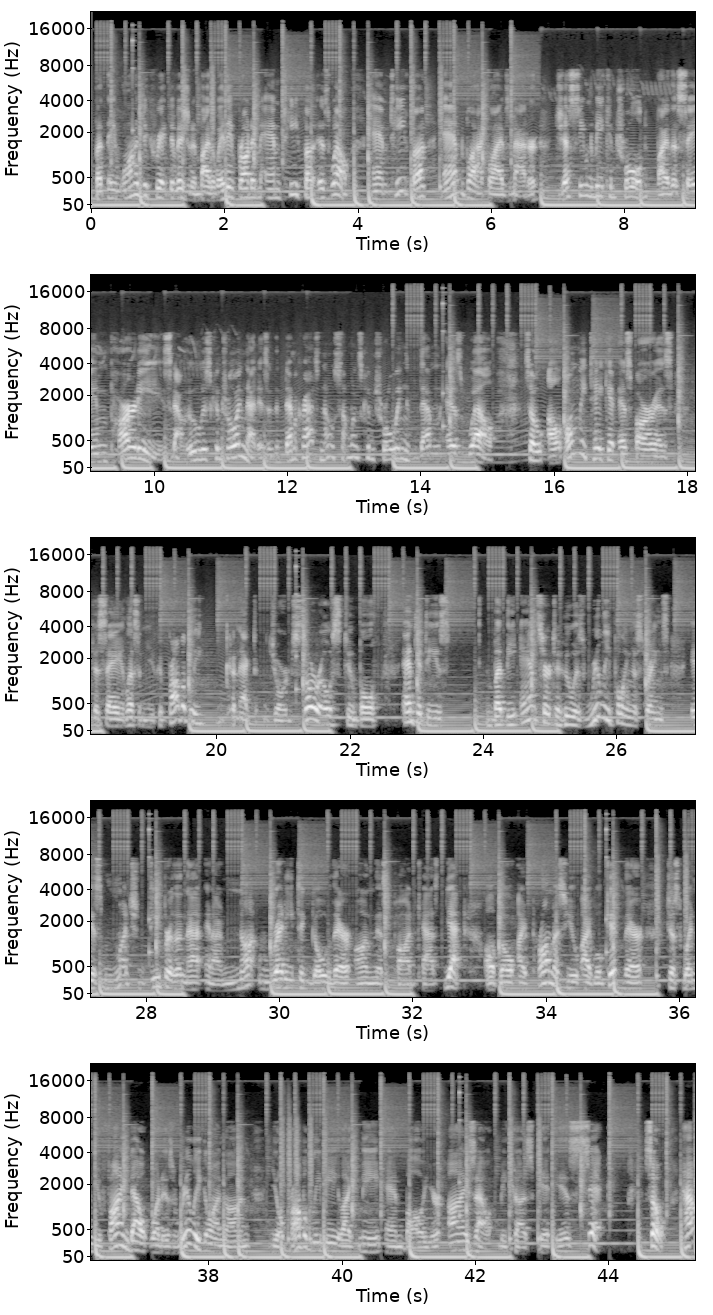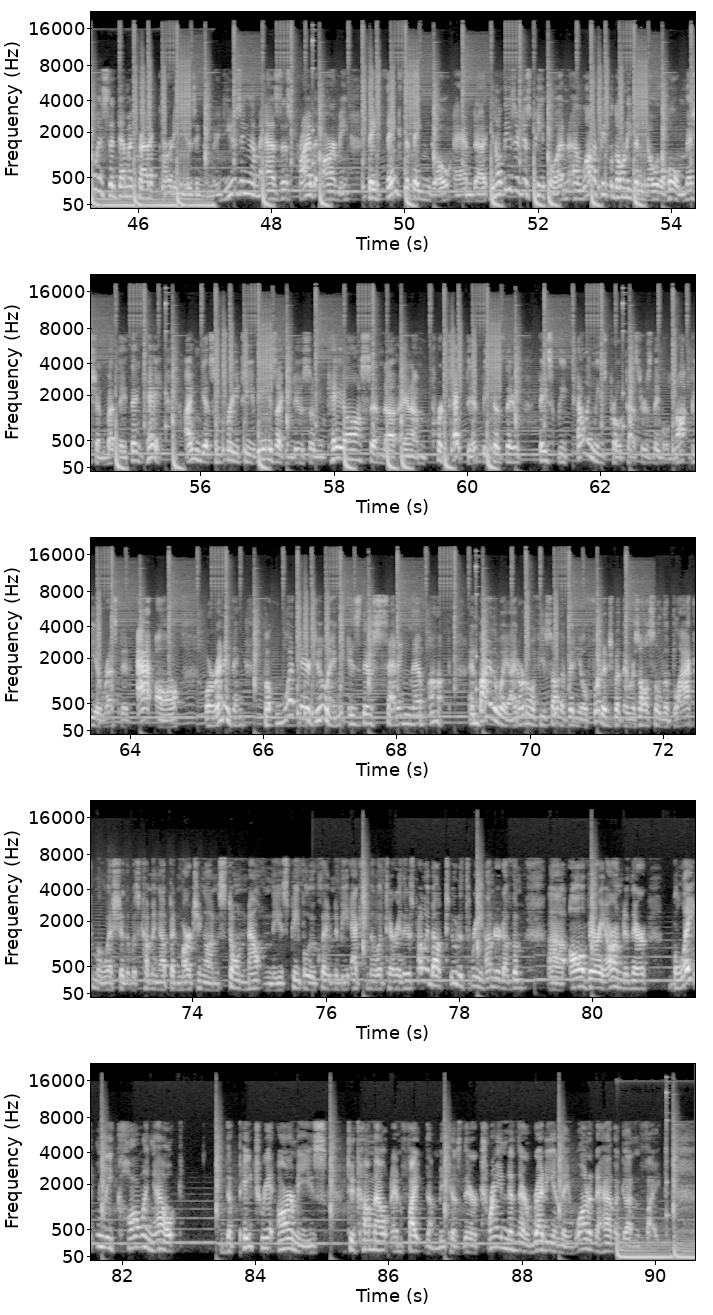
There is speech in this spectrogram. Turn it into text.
but they wanted to create division. And by the way, they've brought in Antifa as well. Antifa and Black Lives Matter just seem to be controlled by the same parties. Now, who is controlling that? Is it the Democrats? No, someone's controlling them as well. So I'll only take it as far as to say, listen, you could probably connect George Soros to both entities but the answer to who is really pulling the strings is much deeper than that, and I'm not ready to go there on this podcast yet. Although I promise you I will get there. Just when you find out what is really going on, you'll probably be like me and bawl your eyes out because it is sick. So, how is the Democratic Party using them? They're using them as this private army. They think that they can go and, uh, you know, these are just people, and a lot of people don't even know the whole mission, but they think, hey, I can get some free TVs, I can do some chaos, and uh, and I'm protected because they're basically telling these protesters they will not be arrested at all or anything. But what they're doing is they're setting them up. And by the way, I don't know if you saw the video footage, but there was also the black militia that was coming up and marching on Stone Mountain. These people who claim to be ex-military. There's probably about two to three hundred of them, uh, all very armed, and they're blatantly calling out the patriot armies to come out and fight them because they're trained and they're ready and they wanted to have a gunfight.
